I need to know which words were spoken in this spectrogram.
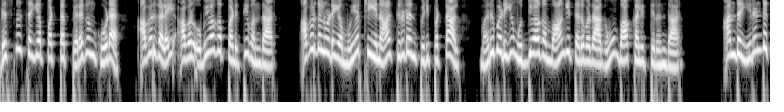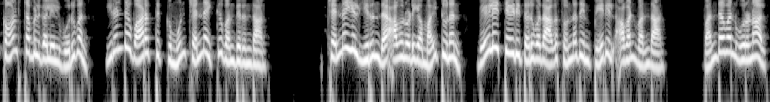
டிஸ்மிஸ் செய்யப்பட்ட பிறகுங்கூட அவர்களை அவர் உபயோகப்படுத்தி வந்தார். அவர்களுடைய முயற்சியினால் திருடன் பிடிப்பட்டால் மறுபடியும் உத்தியோகம் வாங்கித் தருவதாகவும் வாக்களித்திருந்தார். அந்த இரண்டு கான்ஸ்டபிள்களில் ஒருவன் இரண்டு வாரத்துக்கு முன் சென்னைக்கு வந்திருந்தான். சென்னையில் இருந்த அவனுடைய மைத்துனன் வேலை தேடி தருவதாக சொன்னதின் பேரில் அவன் வந்தான். வந்தவன் ஒருநாள்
